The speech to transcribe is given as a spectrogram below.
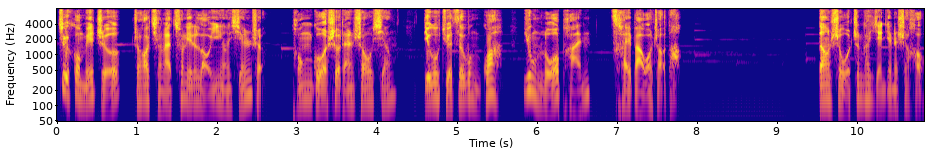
最后没辙，只好请来村里的老阴阳先生，通过设坛烧香、丢角子问卦、用罗盘，才把我找到。当时我睁开眼睛的时候，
